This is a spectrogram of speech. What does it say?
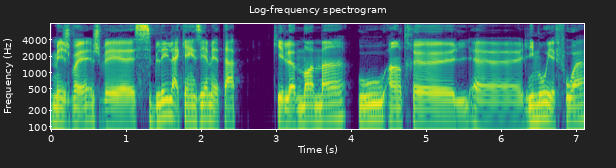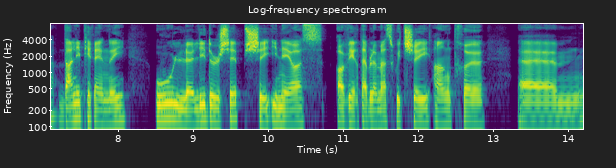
mais je vais, je vais cibler la quinzième étape qui est le moment où, entre euh, Limoux et Foix, dans les Pyrénées, où le leadership chez Ineos a véritablement switché entre, euh,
